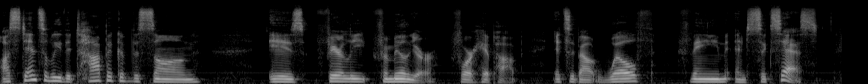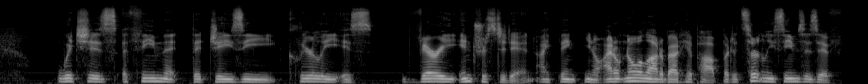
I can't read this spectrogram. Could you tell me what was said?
ostensibly, the topic of the song is fairly familiar for hip hop. It's about wealth, fame, and success, which is a theme that, that Jay Z clearly is very interested in. I think, you know, I don't know a lot about hip hop, but it certainly seems as if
